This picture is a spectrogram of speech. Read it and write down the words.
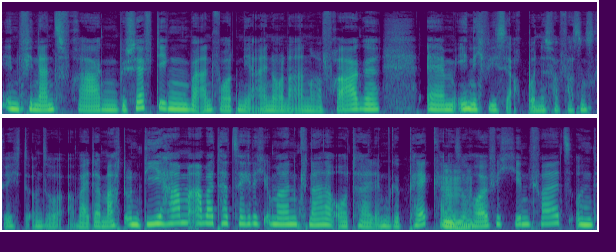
in Finanzfragen beschäftigen, beantworten die eine oder andere Frage, ähm, ähnlich wie es ja auch Bundesverfassungsgericht und so weiter macht. Und die haben aber tatsächlich immer ein Knallerurteil im Gepäck, also Mhm. häufig jedenfalls, und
